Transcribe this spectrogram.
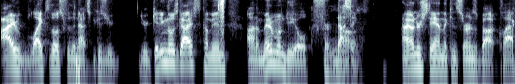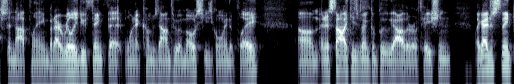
I liked those for the Nets because you're you're getting those guys to come in on a minimum deal. for nothing. I understand the concerns about Claxton not playing, but I really do think that when it comes down to it most, he's going to play. Um, and it's not like he's been completely out of the rotation. Like I just think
